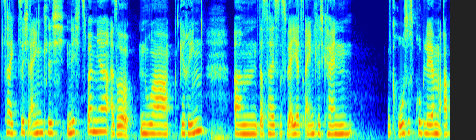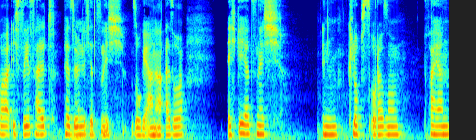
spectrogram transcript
zeigt sich eigentlich nichts bei mir, also nur gering. Mhm. Ähm, das heißt, es wäre jetzt eigentlich kein großes Problem, aber ich sehe es halt persönlich jetzt nicht so gerne. Also ich gehe jetzt nicht in Clubs oder so feiern.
